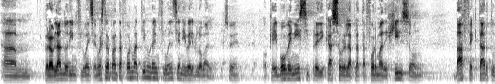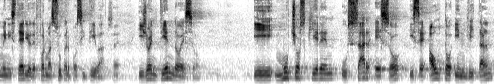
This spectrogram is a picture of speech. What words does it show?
pero hablando de influencia, nuestra plataforma tiene una influencia a nivel global. Sí. Okay, vos venís y predicás sobre la plataforma de Hilson, va a afectar tu ministerio de forma súper positiva. Y yo entiendo eso y muchos quieren usar eso y se autoinvitan.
